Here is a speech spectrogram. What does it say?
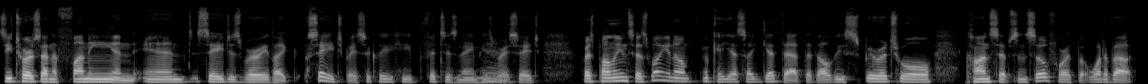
Zitor's kind of funny, and and Sage is very like Sage. Basically, he fits his name. He's very Sage. Whereas Pauline says, well, you know, okay, yes, I get that, that all these spiritual concepts and so forth, but what about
